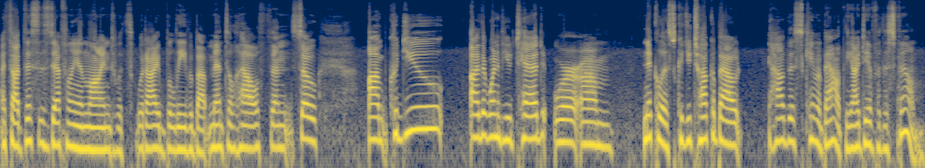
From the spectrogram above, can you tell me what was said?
I thought this is definitely in line with what I believe about mental health. And so, um, could you, either one of you, Ted or um, Nicholas, could you talk about how this came about, the idea for this film?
